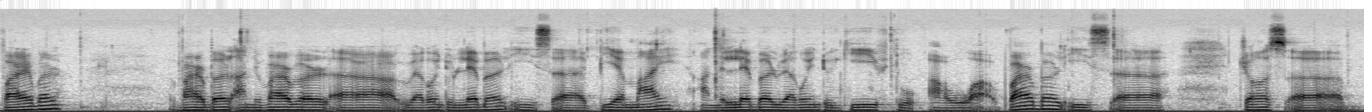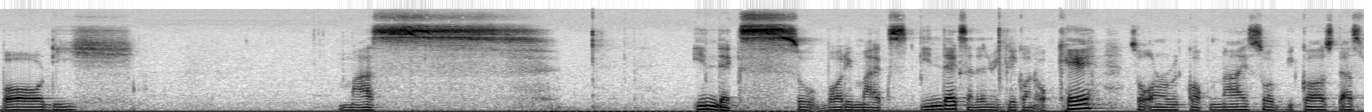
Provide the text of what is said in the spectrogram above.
variable variable and the variable uh, we are going to label is uh, BMI and the label we are going to give to our variable is uh, just uh, body mass index so body mass index and then we click on ok. So on recognize so because that's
